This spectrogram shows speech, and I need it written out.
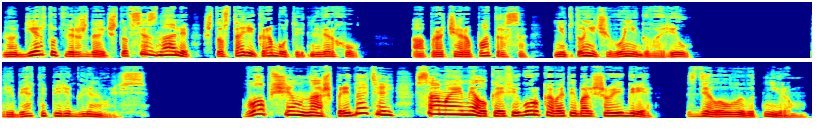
но Герт утверждает, что все знали, что старик работает наверху, а про Чара Патроса никто ничего не говорил. Ребята переглянулись. «В общем, наш предатель — самая мелкая фигурка в этой большой игре», — сделал вывод Ниром.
